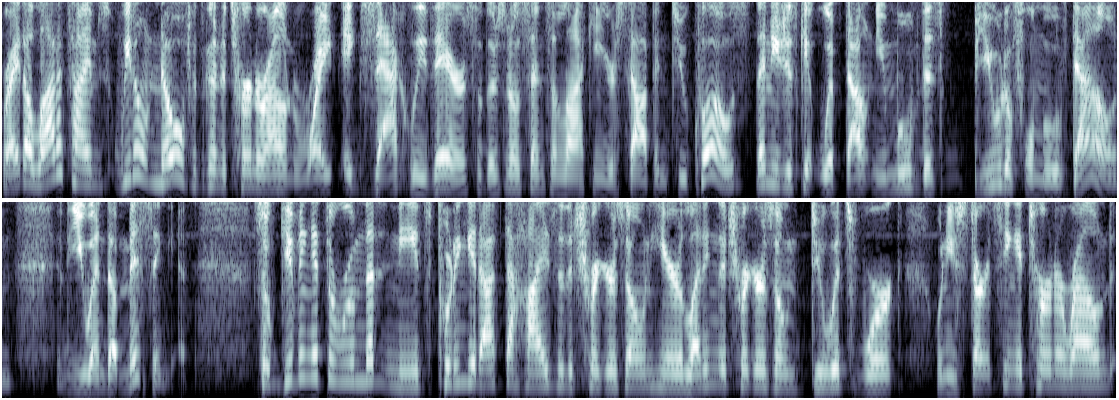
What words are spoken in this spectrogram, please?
right? A lot of times we don't know if it's going to turn around right exactly there, so there's no sense in locking your stop in too close. Then you just get whipped out and you move this beautiful move down. You end up missing it. So giving it the room that it needs, putting it at the highs of the trigger zone here, letting the trigger zone do its work. When you start seeing it turn around,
